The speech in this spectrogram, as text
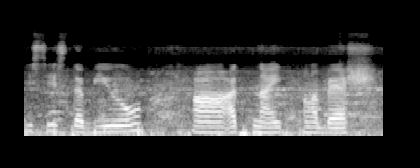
This is the view uh, at night mga besh.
